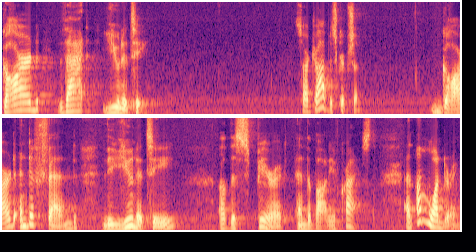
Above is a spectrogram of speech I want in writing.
guard that unity. It's our job description. Guard and defend the unity of the Spirit and the body of Christ. And I'm wondering,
